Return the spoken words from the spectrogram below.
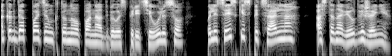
А когда Паддингтону понадобилось перейти улицу, полицейский специально остановил движение.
